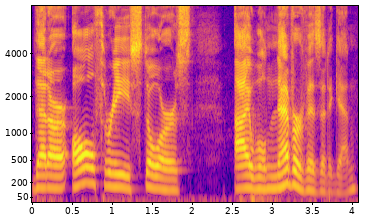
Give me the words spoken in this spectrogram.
that are all three stores I will never visit again.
